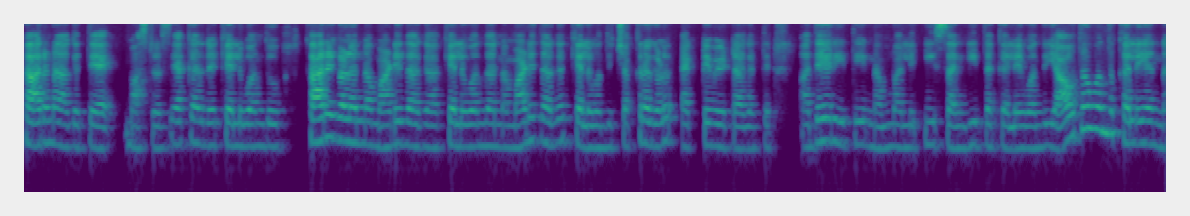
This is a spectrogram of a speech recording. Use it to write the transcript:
ಕಾರಣ ಆಗುತ್ತೆ ಮಾಸ್ಟರ್ಸ್. ಯಾಕಂದ್ರೆ ಕೆಲವೊಂದು ಕಾರ್ಯಗಳನ್ನ ಮಾಡಿದಾಗ, ಕೆಲವೊಂದನ್ನ ಮಾಡಿದಾಗ ಕೆಲವೊಂದು ಚಕ್ರಗಳು ಆಕ್ಟಿವೇಟ್ ಆಗತ್ತೆ. ಅದೇ ರೀತಿ ನಮ್ಮಲ್ಲಿ ಈ ಸಂಗೀತ ಕಲೆ ಒಂದು ಯಾವ್ದೋ ಒಂದು ಕಲೆಯನ್ನ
